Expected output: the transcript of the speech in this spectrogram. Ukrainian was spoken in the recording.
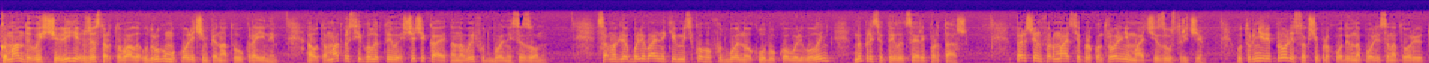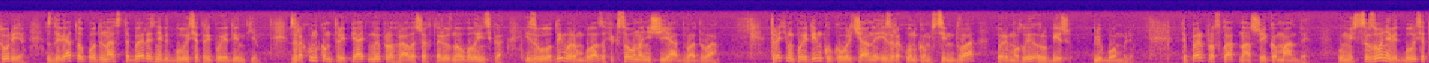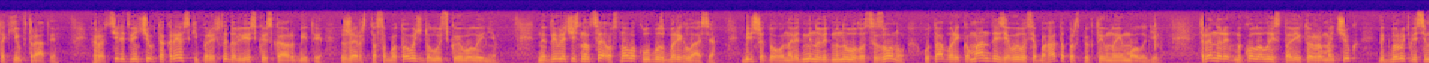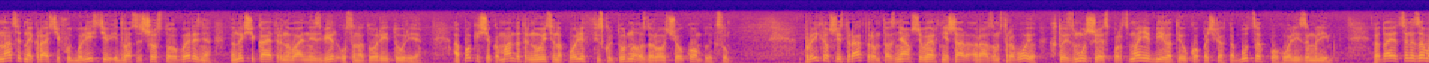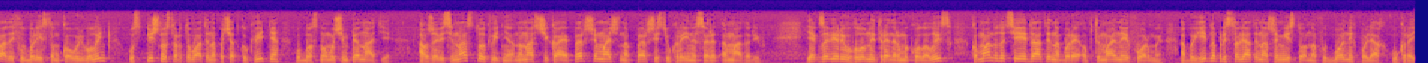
Команди вищої ліги вже стартували у другому колі чемпіонату України, а от колективи ще чекають на новий футбольний сезон. Саме для вболівальників міського футбольного клубу Коваль Волинь ми присвятили цей репортаж. Перша інформація про контрольні матчі зустрічі. У турнірі Пролісок, що проходив на полі санаторію Турія, з 9 по 11 березня відбулися три поєдинки. З рахунком 3-5 ми програли Шахтарю з Нововолинська, і з Володимиром була зафіксована нічия 2-2. Третьому поєдинку ковальчани із рахунком 7-2 перемогли Рубіж Любомль. Тепер про склад нашої команди. У міжсезоні відбулися такі втрати. Гравці Літвінчук та Кревський перейшли до Львівської СКА-орбіти, Жерс та Саботович до Луцької Волині. Не дивлячись на це, основа клубу зберіглася. Більше того, на відміну від минулого сезону, у таборі команди з'явилося багато перспективної молоді. Тренери Микола Лист та Віктор Романчук відберуть 18 найкращих футболістів і 26 березня на них чекає тренувальний збір у санаторії Турія. А поки що команда тренується на полі фізкультурно-оздоровчого комплексу. Проїхавшись трактором та знявши верхній шар разом з травою, хтось змушує спортсменів бігати у копачках та бутсах по голій землі. Гадаю, це не завадить футболістам Коваль Волинь успішно стартувати на початку квітня в обласному чемпіонаті. А вже 18 квітня на нас чекає перший матч на першість України серед аматорів. Як завірив головний тренер Микола Лис, команда до цієї дати набере оптимальної форми, аби гідно представляти наше місто на футбольних полях України.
